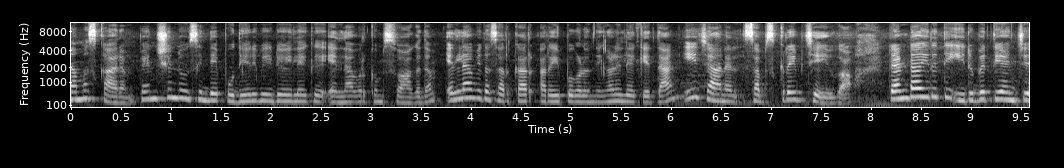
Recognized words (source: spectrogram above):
നമസ്കാരം. പെൻഷൻ ന്യൂസിന്റെ പുതിയൊരു വീഡിയോയിലേക്ക് എല്ലാവർക്കും സ്വാഗതം. എല്ലാവിധ സർക്കാർ അറിയിപ്പുകളും നിങ്ങളിലേക്ക് എത്താൻ ഈ ചാനൽ സബ്സ്ക്രൈബ് ചെയ്യുക. രണ്ടായിരത്തി ഇരുപത്തിയഞ്ച്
